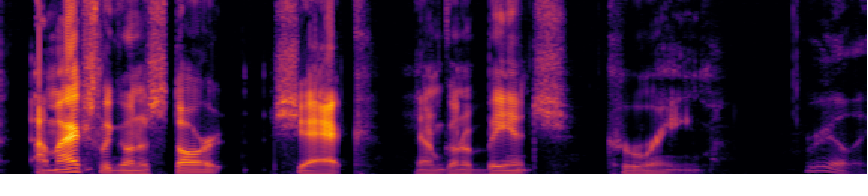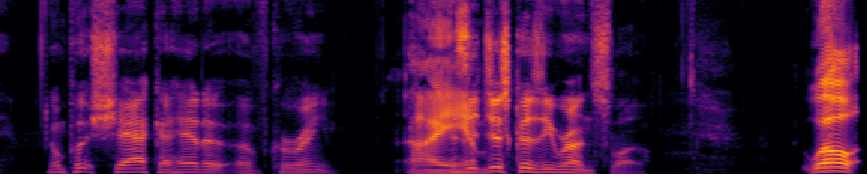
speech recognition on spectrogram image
I'm actually going to start Shaq, and I'm going to bench Kareem. really? Going to put Shaq ahead of, of Kareem. I am. Is it just because he runs slow? Well,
